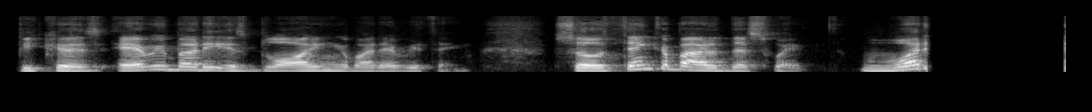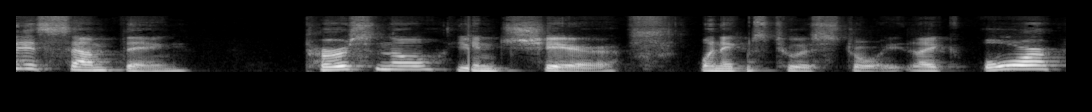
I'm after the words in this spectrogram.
because everybody is blogging about everything. So, think about it this way What is something personal you can share when it comes to a story? Like, or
